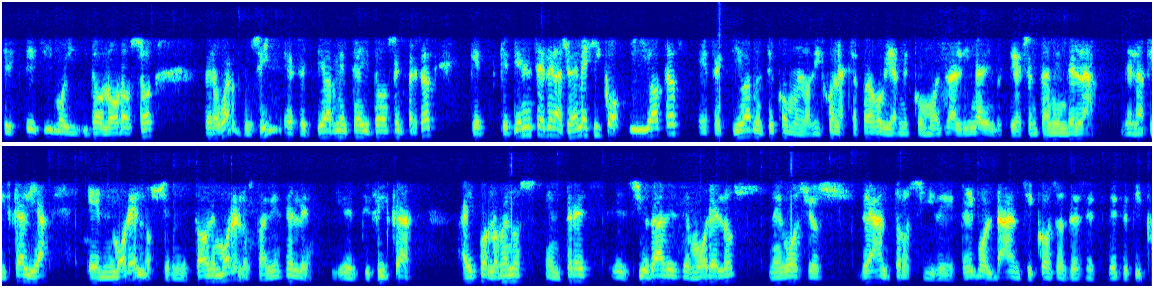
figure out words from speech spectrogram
tristísimo y doloroso pero bueno, pues sí, efectivamente hay dos empresas que, que tienen sede en la Ciudad de México y otras, efectivamente, como lo dijo la jefa de gobierno y como es la línea de investigación también de la, de la Fiscalía, en Morelos, en el estado de Morelos. También se le identifica ahí por lo menos en tres eh, ciudades de Morelos negocios de antros y de table dance y cosas de ese, de ese tipo.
